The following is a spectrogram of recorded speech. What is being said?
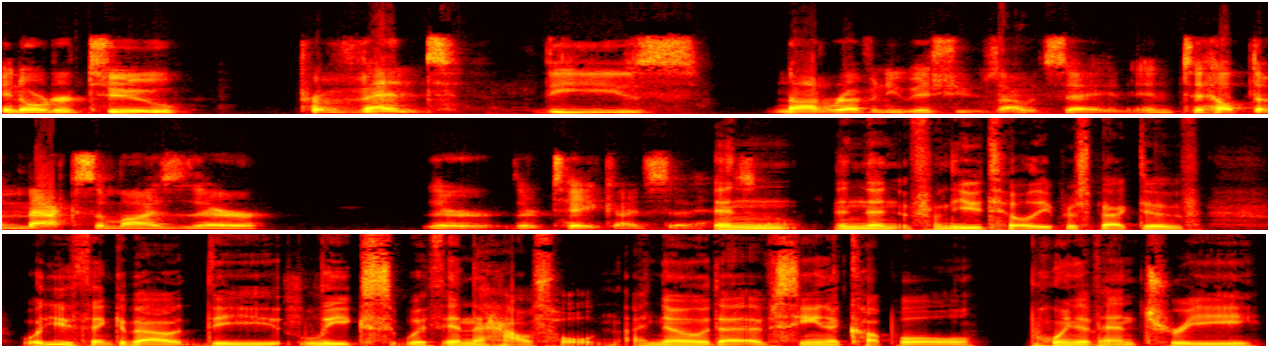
in order to prevent these non-revenue issues i would say and, and, to help them maximize their their their take i'd say and so. and then from the utility perspective what do you think about the leaks within the household i know that i've seen a couple point of entry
